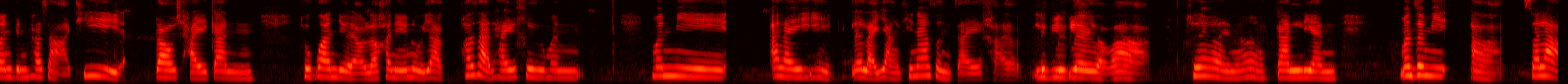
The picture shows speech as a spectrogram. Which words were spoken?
มันเป็นภาษาที่ เราใช้กันทุกวันอยู่แล้ว แล้วคราวนี้หนูอยากภาษาไทยคือมันมันมีอะไรอีกหลาย ๆ อย่างที่น่าสนใจค่ะ ลึกๆเลยแบบว่าเขาเรียกอะไรนะการเรียนมันจะมีอ่าสระ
